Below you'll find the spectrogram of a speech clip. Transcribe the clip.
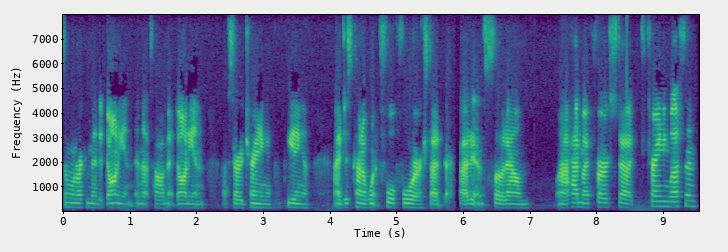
someone recommended Donnie, and, and that's how I met Donnie, and I started training and competing, and I just kind of went full force. I, I didn't slow down. I had my first uh, training lesson,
